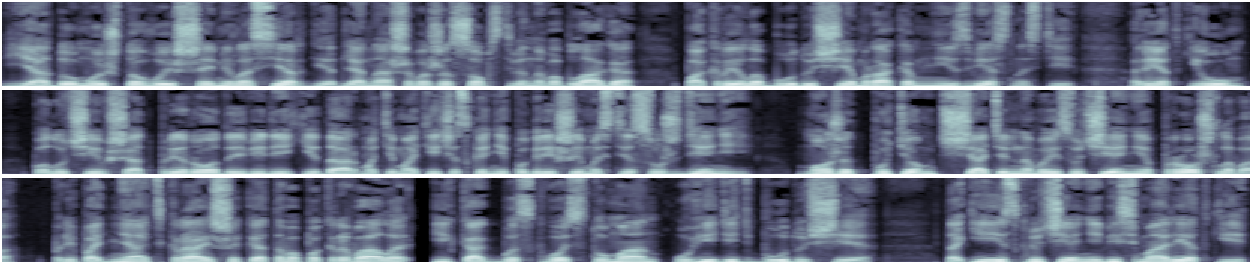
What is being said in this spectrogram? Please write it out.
Я думаю, что высшее милосердие для нашего же собственного блага покрыло будущее мраком неизвестности. Редкий ум, получивший от природы великий дар математической непогрешимости суждений, может путем тщательного изучения прошлого приподнять краешек этого покрывала и как бы сквозь туман увидеть будущее, Такие исключения весьма редки,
